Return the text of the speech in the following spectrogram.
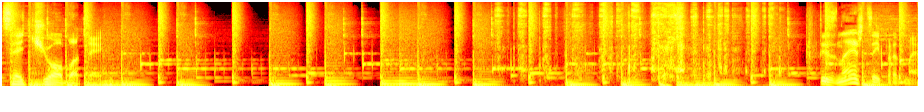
Це чоботи. Ти знаєш цей предмет?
